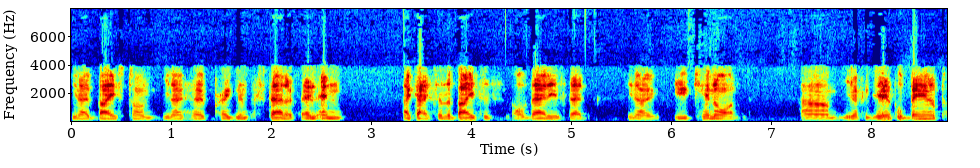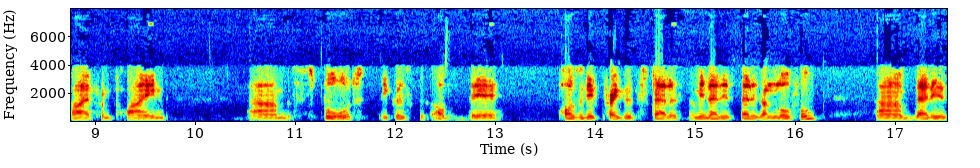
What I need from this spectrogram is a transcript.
you know, based on you know her pregnant status. And and okay, so the basis of that is that you know you cannot, um, you know, for example, ban a player from playing um, sport because of their positive pregnant status. I mean, that is that is unlawful. Um, that is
